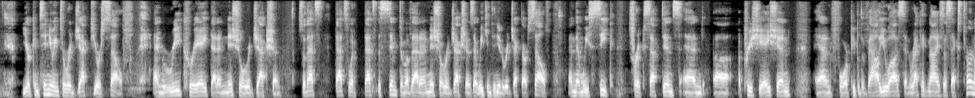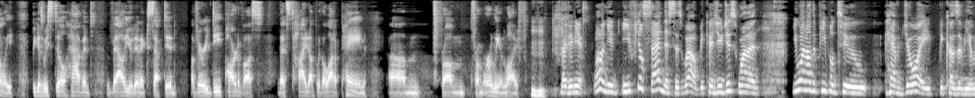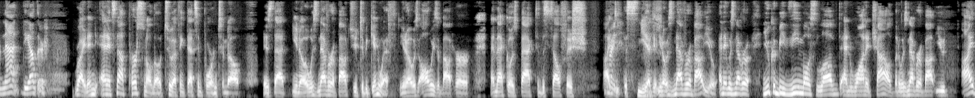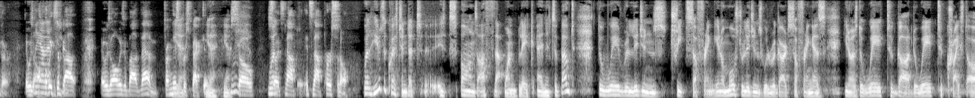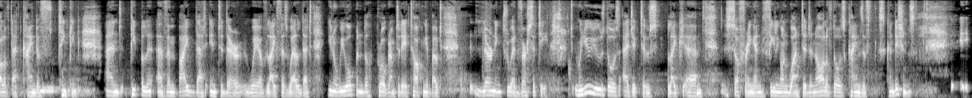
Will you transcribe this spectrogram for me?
you're continuing to reject yourself and recreate that initial rejection. So that's that's what that's the symptom of that initial rejection is that we continue to reject ourselves and then we seek for acceptance and uh, appreciation and for people to value us and recognize us externally because we still haven't valued and accepted a very deep part of us that's tied up with a lot of pain. Um, from from early in life. Mm-hmm. Right, and you well, and you you feel sadness as well because you just want to you want other people to have joy because of you, not the other. Right, and and it's not personal though, too. I think that's important to know is that you know it was never about you to begin with. You know, it was always about her, and that goes back to the selfish I right. this yes. idea, you know, it was never about you. And it was never you could be the most loved and wanted child, but it was never about you either. It was yeah, always about it was always about them from this yeah. perspective. Yeah, yeah. So well, so it's not it's not personal. Well, here's a question that uh, spawns off that one, Blake, and it's about the way religions treat suffering. You know, most religions will regard suffering as, you know, as the way to God, the way to Christ, all of that kind of thinking. And people have imbibed that into their way of life as well. That, you know, we opened the program today talking about learning through adversity. When you use those adjectives like um, suffering and feeling unwanted and all of those kinds of conditions.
